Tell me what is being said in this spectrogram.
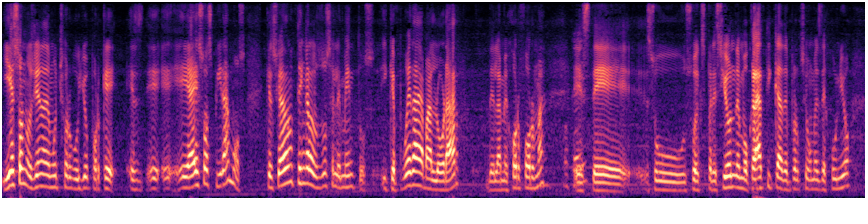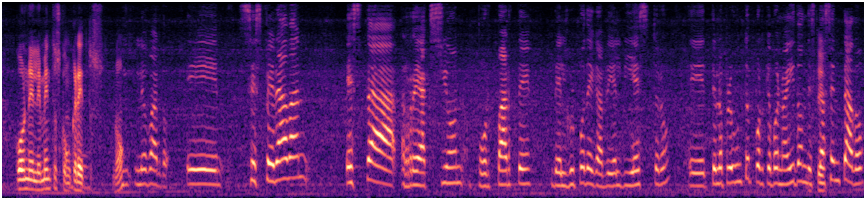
Y eso nos llena de mucho orgullo porque eh, eh, a eso aspiramos, que el ciudadano tenga los dos elementos y que pueda valorar de la mejor forma este, su, su, expresión democrática del próximo mes de junio con elementos concretos. ¿no? Leobardo, ¿se esperaban esta reacción por parte del grupo de Gabriel Biestro. Eh, te lo pregunto porque, bueno, ahí donde está sentado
